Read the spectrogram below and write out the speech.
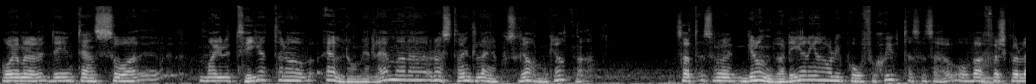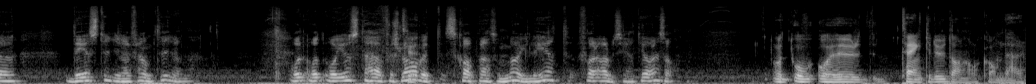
Och jag menar, det är inte ens så majoriteten av LO-medlemmarna röstar inte längre på Socialdemokraterna. Så att så grundvärderingarna håller på att förskjutas. Och varför mm. skulle det styra i framtiden? Och, och, och, just det här förslaget skapar alltså möjlighet för arbetsgivare att göra så. Och, och, och hur tänker du Dan Holk om det här?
